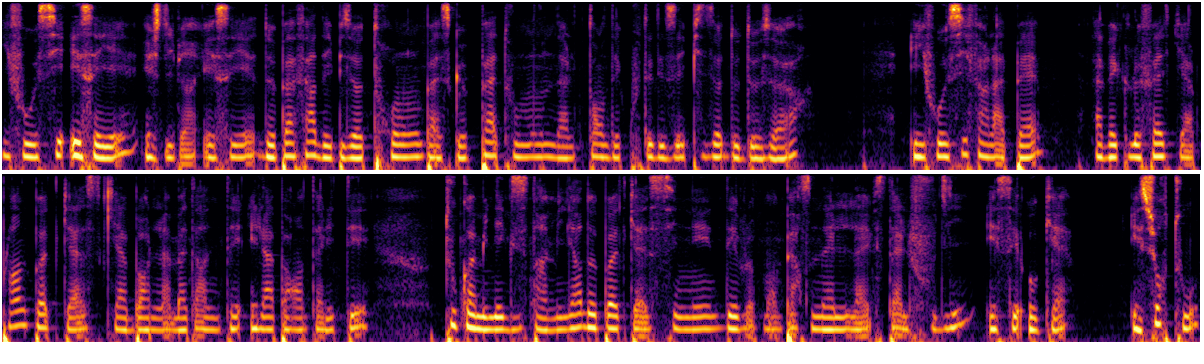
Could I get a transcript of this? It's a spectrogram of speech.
Il faut aussi essayer, et je dis bien essayer, de ne pas faire d'épisodes trop longs parce que pas tout le monde n'a le temps d'écouter des épisodes de deux heures. Et il faut aussi faire la paix avec le fait qu'il y a plein de podcasts qui abordent la maternité et la parentalité tout comme il existe un milliard de podcasts ciné, développement personnel, lifestyle, foodie, et c'est ok. Et surtout,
